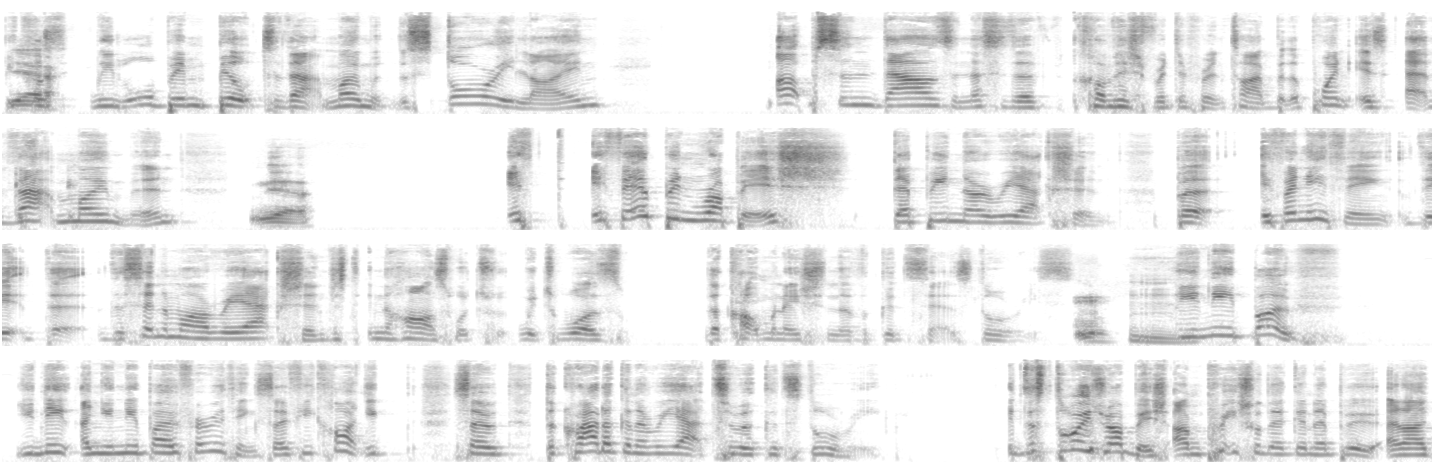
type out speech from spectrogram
because we've all been built to that moment. The storyline, ups and downs, and that's a conversation for a different time. But the point is, at that moment, Yeah. if if it had been rubbish, there'd be no reaction. But if anything, the the, the cinema reaction just enhanced, which which was the culmination of a good set of stories. Mm. You need both. You need and you need both for everything. So if you can't, you so the crowd are going to react to a good story. if the story's rubbish, I'm pretty sure they're gonna boo. And I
